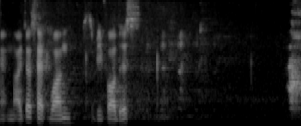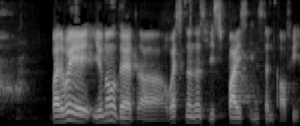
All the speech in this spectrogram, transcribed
and I just had one before this. By the way, you know that uh, Westerners despise instant coffee.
